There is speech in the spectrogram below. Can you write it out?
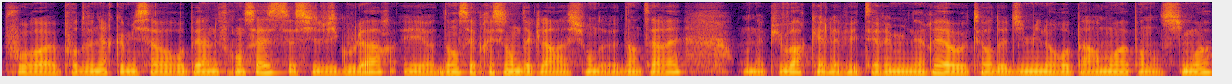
pour, euh, pour devenir commissaire européenne française, c'est Sylvie Goulard. Et euh, dans ses précédentes déclarations d'intérêt, on a pu voir qu'elle avait été rémunérée à hauteur de 10 000 euros par mois pendant 6 mois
